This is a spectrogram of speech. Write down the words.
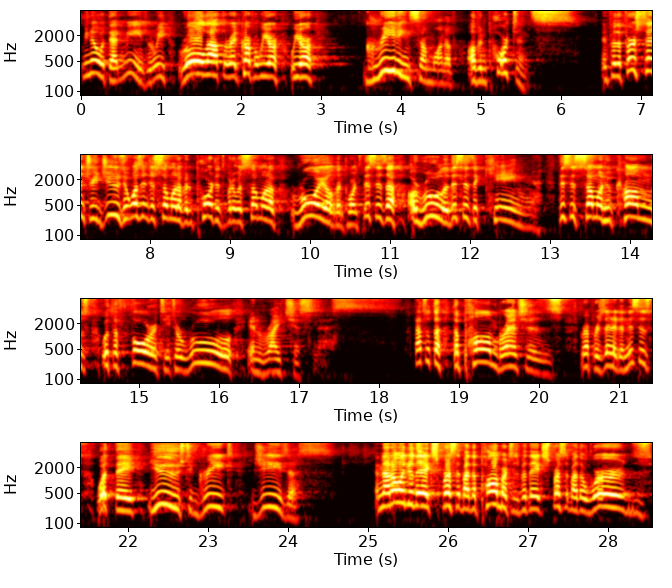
We know what that means. When we roll out the red carpet, we are, we are greeting someone of, of importance. And for the first century Jews, it wasn't just someone of importance, but it was someone of royal importance. This is a, a ruler, this is a king. This is someone who comes with authority to rule in righteousness. That's what the, the palm branches represented. And this is what they used to greet Jesus. And not only do they express it by the palm branches, but they express it by the words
